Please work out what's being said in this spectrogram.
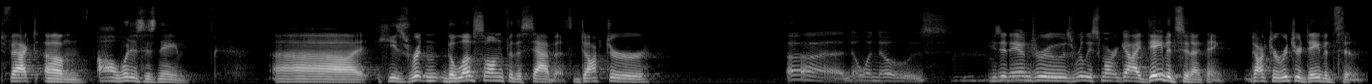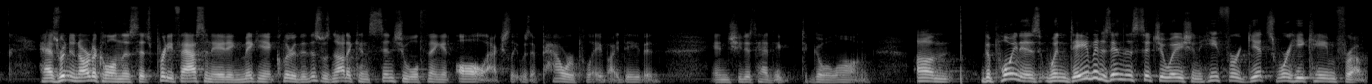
In fact, um, oh, what is his name? Uh, he's written the love song for the Sabbath. Dr. Uh, no one knows. He's at Andrews, really smart guy. Davidson, I think. Dr. Richard Davidson has written an article on this that's pretty fascinating, making it clear that this was not a consensual thing at all, actually. It was a power play by David, and she just had to, to go along. Um, the point is, when David is in this situation, he forgets where he came from,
